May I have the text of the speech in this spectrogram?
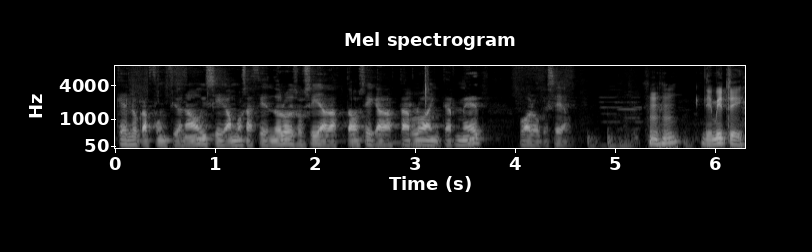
qué es lo que ha funcionado y sigamos haciéndolo, eso sí, adaptado si hay que adaptarlo a Internet o a lo que sea. Dimitri.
